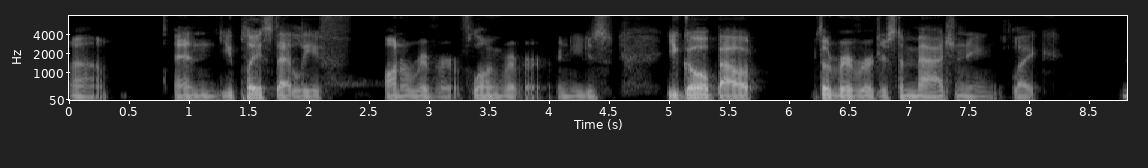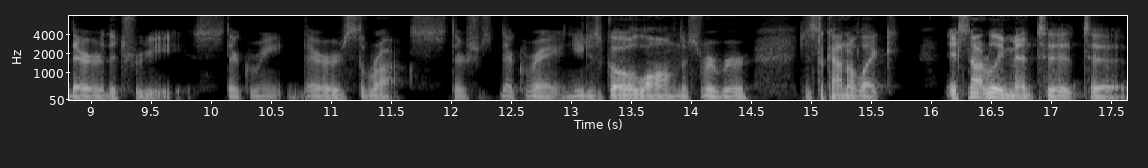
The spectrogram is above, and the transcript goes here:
Um, and you place that leaf on a river, a flowing river, and you just you go about the river just imagining like there are the trees, they're green. There's the rocks, they're they're gray, and you just go along this river just to kind of like it's not really meant to to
